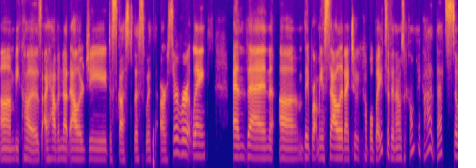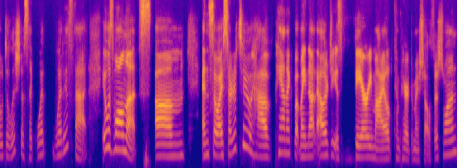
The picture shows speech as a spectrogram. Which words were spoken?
um, because I have a nut allergy. Discussed this with our server at length. And then um, they brought me a salad. I took a couple bites of it and I was like, oh my God, that's so delicious. Like, what, what is that? It was walnuts. Um, and so I started to have panic, but my nut allergy is very mild compared to my shellfish one.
